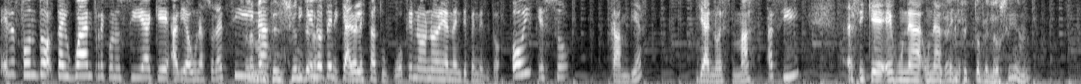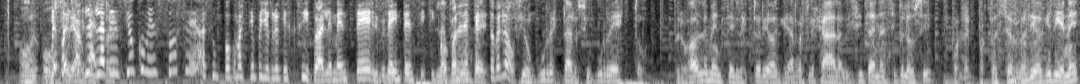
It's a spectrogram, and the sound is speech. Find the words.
en el fondo Taiwán reconocía que había una sola China y que la- no tenía, claro, el statu quo, que no, no era independiente todo. Hoy eso cambia, ya no es más así, así que es una, una ¿Será el efecto Pelosi, no? O, o sería la, tensión comenzó hace, hace un poco más tiempo, yo creo que sí, probablemente Sí, se intensificó con el efecto Pelosi. Si ocurre, claro, si ocurre esto, probablemente en la historia va a quedar reflejada la visita de Nancy Pelosi, por la importancia relativa que tiene,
